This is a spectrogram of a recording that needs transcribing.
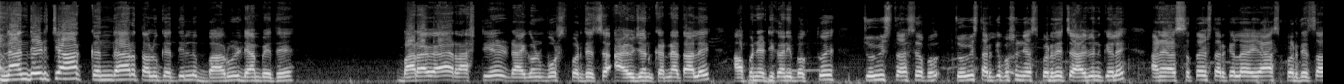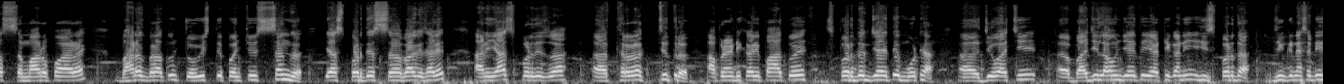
नांदेडच्या कंधार तालुक्यातील बारुल डॅम येथे बाराव्या राष्ट्रीय ड्रॅगन बोट स्पर्धेचं आयोजन करण्यात आलंय. आपण या ठिकाणी बघतोय चोवीस तास चोवीस तारखेपासून या स्पर्धेचं आयोजन केलं आहे आणि आज सत्तावीस तारखेला या स्पर्धेचा समारोप होणार आहे. भारतभरातून चोवीस ते पंचवीस संघ या स्पर्धेत सहभागी झालेत आणि या स्पर्धेचा अ, चित्र आपण या ठिकाणी पाहतोय. स्पर्धक जे आहे ते मोठ्या जीवाची बाजी लावून जे आहे ते या ठिकाणी ही स्पर्धा जिंकण्यासाठी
